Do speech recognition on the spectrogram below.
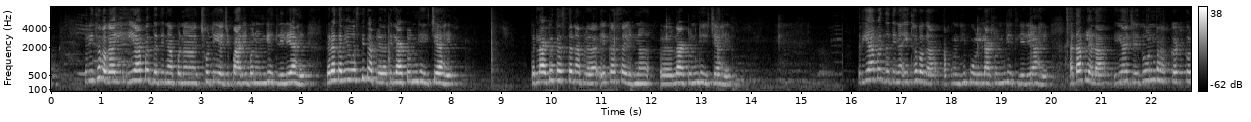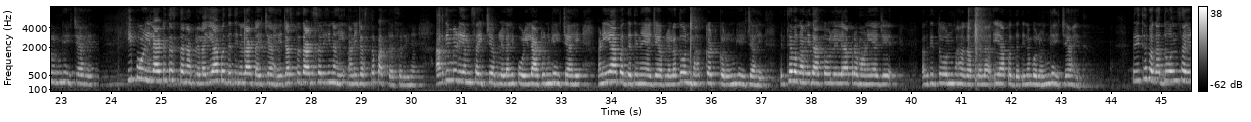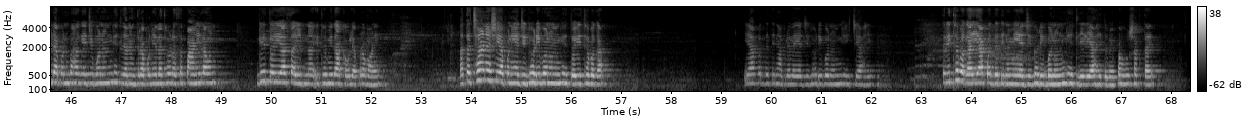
तर इथं बघा या पद्धतीने आपण छोटी याची पारी बनवून घेतलेली आहे. तर आता व्यवस्थित आपल्याला ती लाटून घ्यायची आहे. तर लाटत असताना आपल्याला एका साईडनं लाटून घ्यायची आहे. तर या पद्धतीनं इथं बघा आपण ही पोळी लाटून घेतलेली आहे. आता आपल्याला याचे दोन भाग कट करून घ्यायचे आहेत. ही पोळी लाटत असताना आपल्याला या पद्धतीने लाटायची आहे. जास्त जाडसरही नाही आणि जास्त पातळसरही नाही. अगदी मिडियम साईजची आपल्याला ही पोळी लाटून घ्यायची आहे आणि या पद्धतीने याचे आपल्याला दोन भाग कट करून घ्यायचे आहेत. इथे बघा मी दाखवलेल्याप्रमाणे याचे अगदी दोन भाग आपल्याला या पद्धतीने बनवून घ्यायचे आहेत. तर इथे बघा दोन साईड आपण भाग याची बनवून घेतल्यानंतर आपण याला थोडंसं पाणी लावून घेतो या साईडनं इथं मी दाखवल्याप्रमाणे आता छान अशी आपण याची घडी बनवून घेतो इथं बघा. या पद्धतीने आपल्याला याची घडी बनवून घ्यायची आहे. तर इथं बघा या पद्धतीने मी याची घडी बनवून घेतलेली आहे तुम्ही पाहू शकताय.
